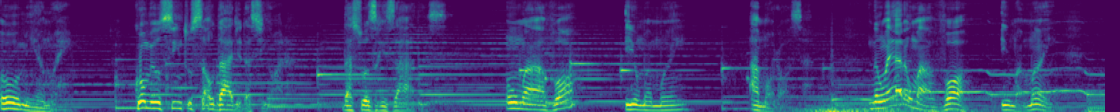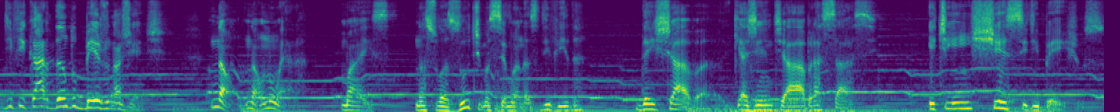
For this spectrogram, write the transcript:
Oh, minha mãe, como eu sinto saudade da senhora, das suas risadas. Uma avó e uma mãe amorosa. Não era uma avó e uma mãe de ficar dando beijo na gente. Não, não, não era. Mas nas suas últimas semanas de vida, deixava que a gente a abraçasse e te enchesse de beijos.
